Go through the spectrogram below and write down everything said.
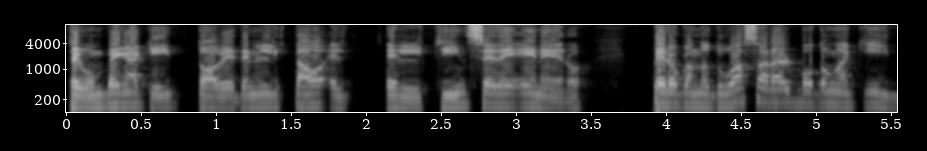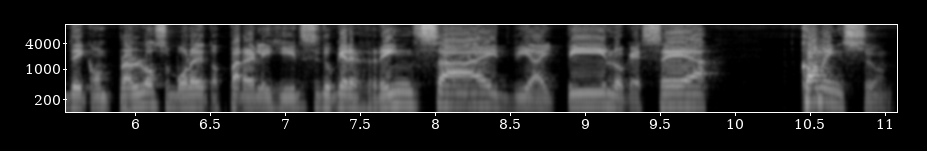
según ven aquí, todavía tienen listado el, el 15 de enero. Pero cuando tú vas a dar el botón aquí de comprar los boletos para elegir si tú quieres ringside, VIP, lo que sea, coming soon.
